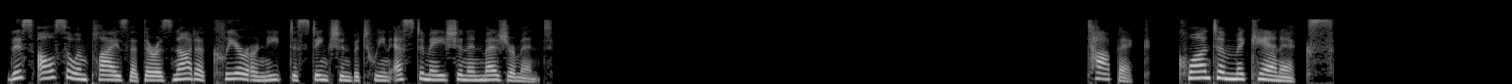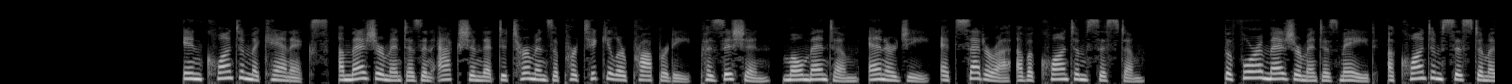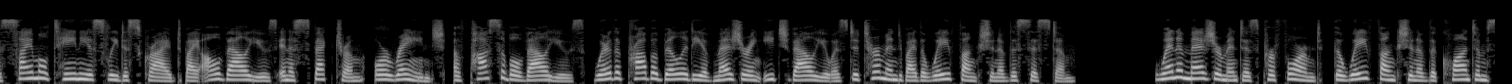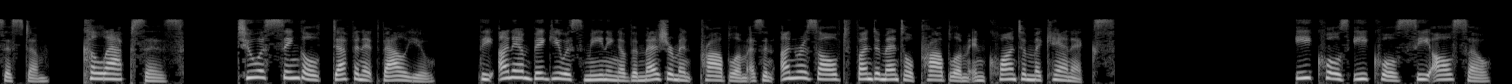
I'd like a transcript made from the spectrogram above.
This also implies that there is not a clear or neat distinction between estimation and measurement. Topic: Quantum mechanics. In quantum mechanics, a measurement is an action that determines a particular property position, momentum, energy, etc. of a quantum system. Before a measurement is made, a quantum system is simultaneously described by all values in a spectrum, or range, of possible values, where the probability of measuring each value is determined by the wave function of the system. When a measurement is performed, the wave function of the quantum system collapses to a single, definite value. The unambiguous meaning of the measurement problem is an unresolved fundamental problem in quantum mechanics. See also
